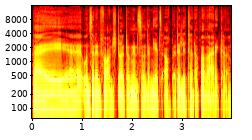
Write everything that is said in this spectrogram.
bei äh, unseren Veranstaltungen, sondern jetzt auch bei der Litera Bavarica.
